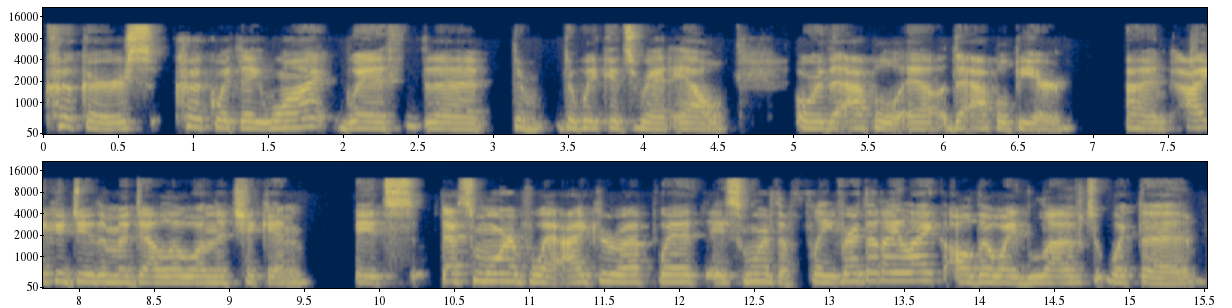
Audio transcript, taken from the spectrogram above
cookers cook what they want with the the, the Wicked's Red Ale or the apple ale, the apple beer. Um, I could do the Modelo on the chicken. It's that's more of what I grew up with. It's more of the flavor that I like. Although I loved what the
